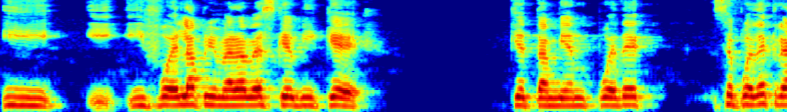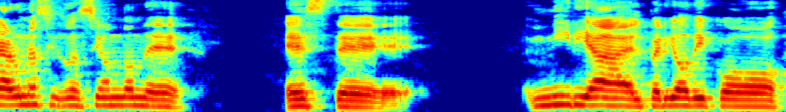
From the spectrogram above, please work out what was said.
y, y, fue la primera vez que vi que, que también puede, se puede crear una situación donde este, media, el periódico,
